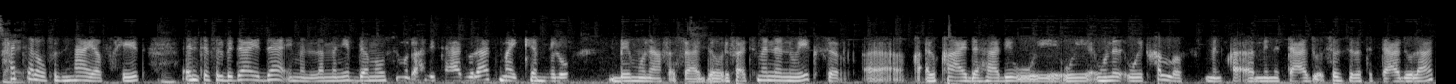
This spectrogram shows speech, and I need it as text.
صحيح. حتى لو في النهاية صحيت أنت في البداية دائما لما يبدأ موسم الأهلي تعادلات ما يكملوا بمنافسة على الدوري. فأتمنى أنه يكسر آه القاعدة هذه ويتخلص من من التعادل سلسلة التعادلات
